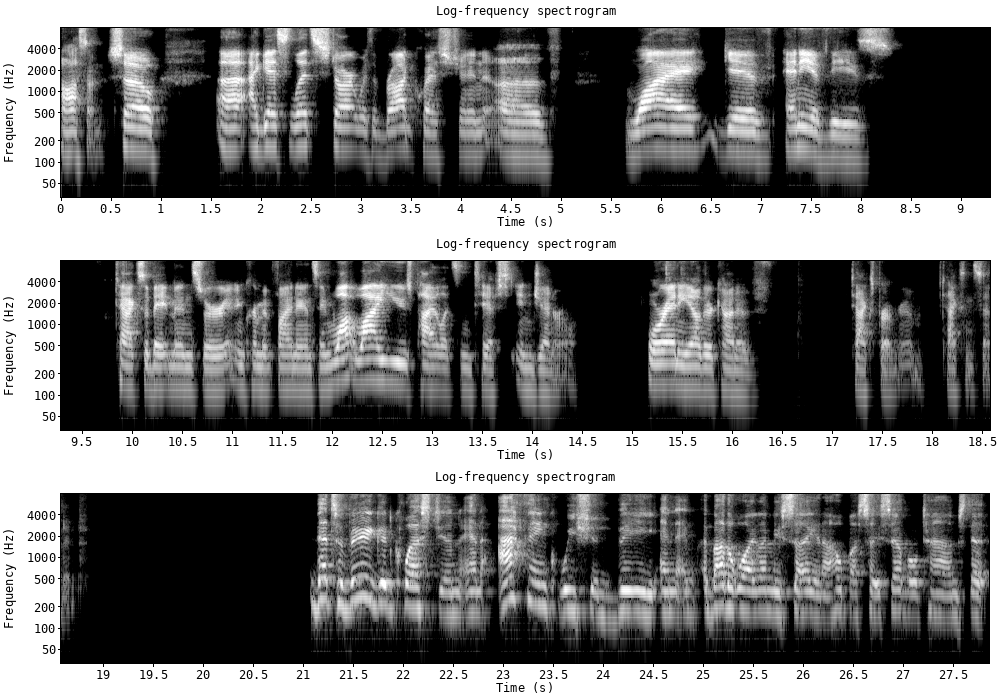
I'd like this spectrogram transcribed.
Awesome. So uh, I guess let's start with a broad question of why give any of these tax abatements or increment financing? Why, why use pilots and TIFs in general or any other kind of tax program, tax incentive? That's a very good question. And I think we should be, and by the way, let me say, and I hope I say several times that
